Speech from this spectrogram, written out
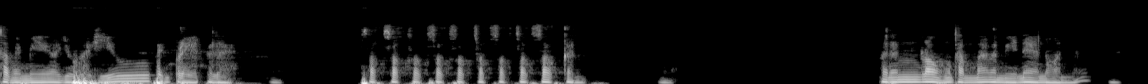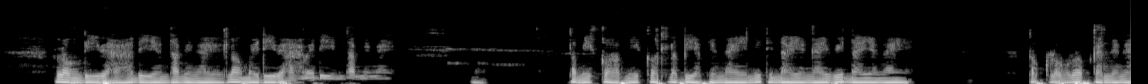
ถ้าไม่มีก็อยู่หิวเป็นเปรตไปเลย ซอกซอกซอกซอกซอกซอกซอกซอกซอกกันราะนั้นร่องของธรรมะมันมีแน่นอนร่องดีไปหาดีมันทำยังไงร่องไม่ดีไปหาไม่ดีมันทำยังไงต้องมีกรอบมีกฎระเบียบยังไง นิตินัยยังไง วินัยยังไง ตกลงร่วมกันยังไง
